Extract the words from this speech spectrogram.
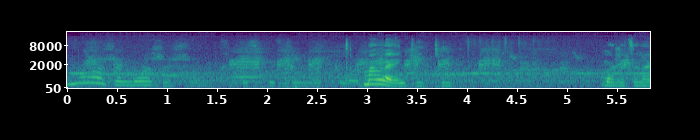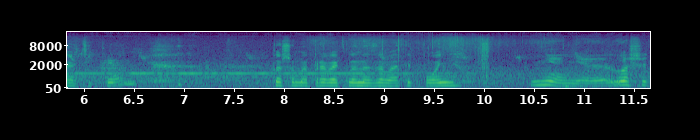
Може, може, що десь такі якої. Маленький кінь. Може, це навіть і поні. То, що ми привикли називати поні. Ні, ні, лошадь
